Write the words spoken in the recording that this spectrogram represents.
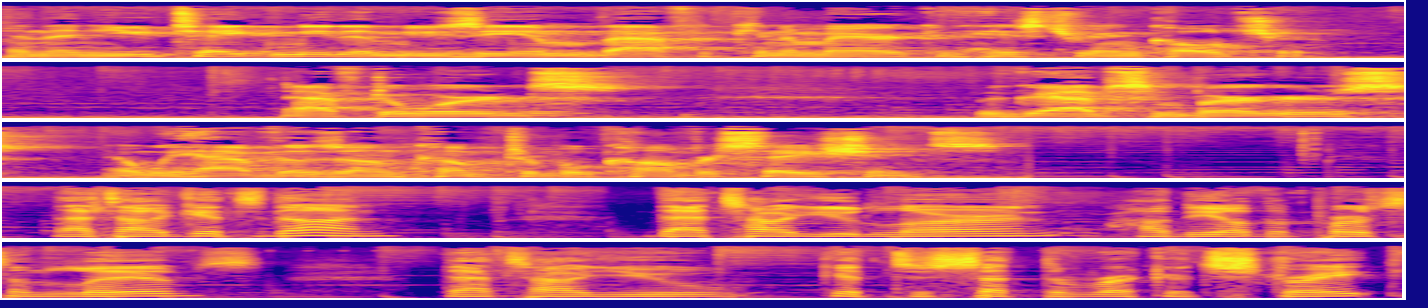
and then you take me to the Museum of African American History and Culture. Afterwards, we grab some burgers and we have those uncomfortable conversations. That's how it gets done. That's how you learn how the other person lives. That's how you get to set the record straight.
